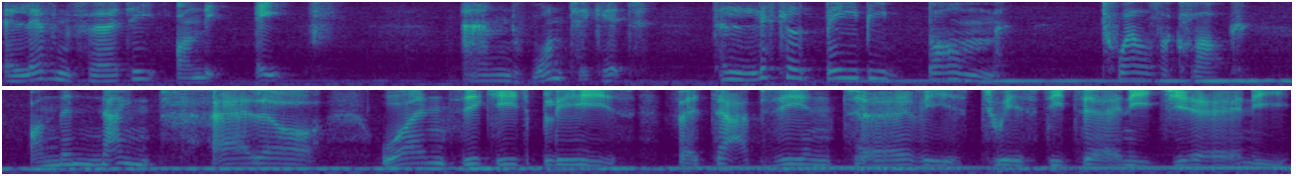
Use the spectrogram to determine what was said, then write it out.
11.30 on the 8th. And one ticket to Little Baby Bum. 12 o'clock on the 9th. Hello, one ticket please for Topsy and Turvy's Twisty Turny Journey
